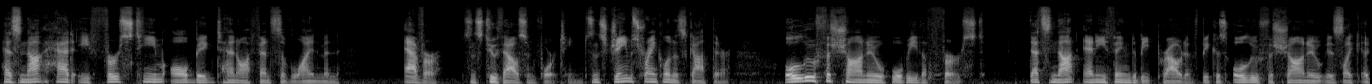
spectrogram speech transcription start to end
has not had a first team All Big Ten offensive lineman ever since 2014, since James Franklin has got there. Olu Fashanu will be the first. That's not anything to be proud of because Olu Fashanu is like a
